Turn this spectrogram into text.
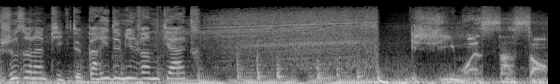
Jeux Olympiques de Paris 2024. J-500.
